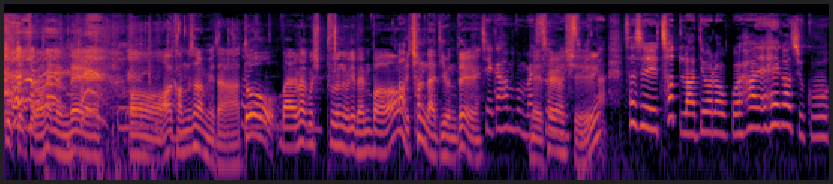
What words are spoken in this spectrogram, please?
쑥쑥 좀 했는데, 어, 아, 감사합니다. 또 말하고 싶은 우리 멤버, 우리 첫 라디오인데. 제가 한번 네. 말씀드리겠습니다. 사실 첫 라디오라고 하- 해가지고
